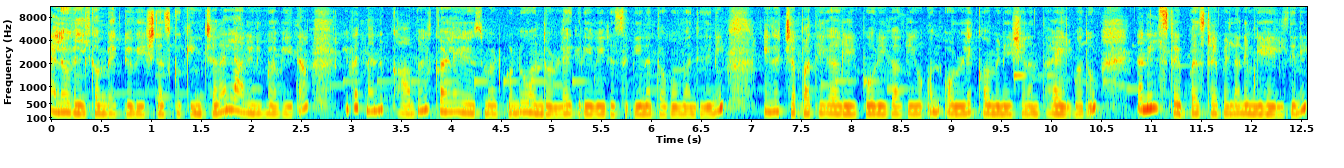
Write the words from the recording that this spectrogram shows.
hello welcome back to ವೇಷ್ಣಸ್ ಕುಕಿಂಗ್ ಚಾನಲ್ ನಾನು ನಿಮ್ಮ ವೇದ. ಇವತ್ತು ನಾನು ಕಾಬಲ್ ಕಳ್ಳೆ ಯೂಸ್ ಮಾಡಿಕೊಂಡು ಒಂದು ಒಳ್ಳೆ ಗ್ರೇವಿ ರೆಸಿಪಿನ ತೊಗೊಂಬಂದಿದ್ದೀನಿ ಇದು ಚಪಾತಿಗಾಗಲಿ, ಪೂರಿಗಾಗಲಿ ಒಂದು ಒಳ್ಳೆ ಕಾಂಬಿನೇಷನ್ ಅಂತ ಹೇಳ್ಬೋದು. ಇಲ್ಲಿ ಸ್ಟೆಪ್ ಬೈ ಸ್ಟೆಪ್ ಎಲ್ಲ ನಿಮಗೆ ಹೇಳ್ತೀನಿ.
